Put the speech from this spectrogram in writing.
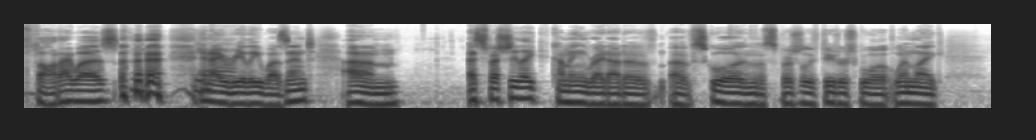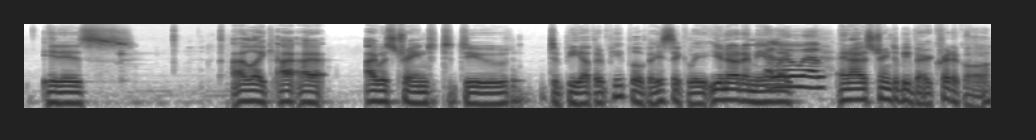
thought I was, and I Mm. Really wasn't. Um, especially like coming right out of, of school and especially theater school when like it is I like I, I I was trained to do to be other people basically you know what I mean LOL. like and I was trained to be very critical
